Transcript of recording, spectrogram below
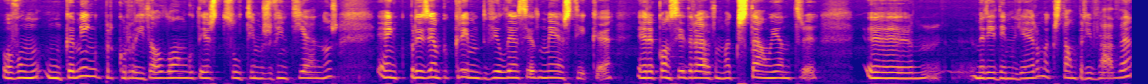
houve um, um caminho percorrido ao longo destes últimos 20 anos em que, por exemplo, o crime de violência doméstica era considerado uma questão entre uh, marido e mulher, uma questão privada,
